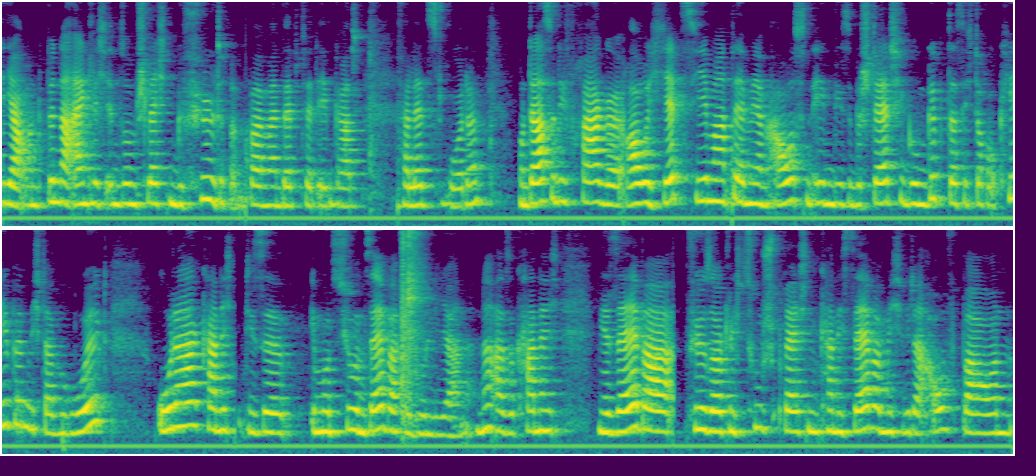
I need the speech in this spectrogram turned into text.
Ja, und bin da eigentlich in so einem schlechten Gefühl drin, weil mein Selbstwert eben gerade verletzt wurde. Und da ist so die Frage, brauche ich jetzt jemanden, der mir im Außen eben diese Bestätigung gibt, dass ich doch okay bin, mich da beruhigt? Oder kann ich diese Emotionen selber regulieren? Ne? Also kann ich mir selber fürsorglich zusprechen? Kann ich selber mich wieder aufbauen?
